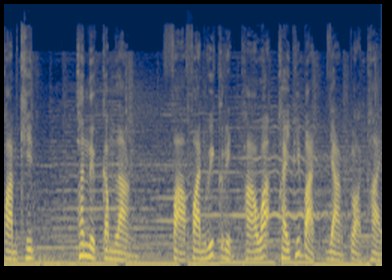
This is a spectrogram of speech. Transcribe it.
ความคิด ผนึกกำลัง ฝ่าฟันวิกฤตภาวะภัยพิบัติอย่างปลอดภัย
